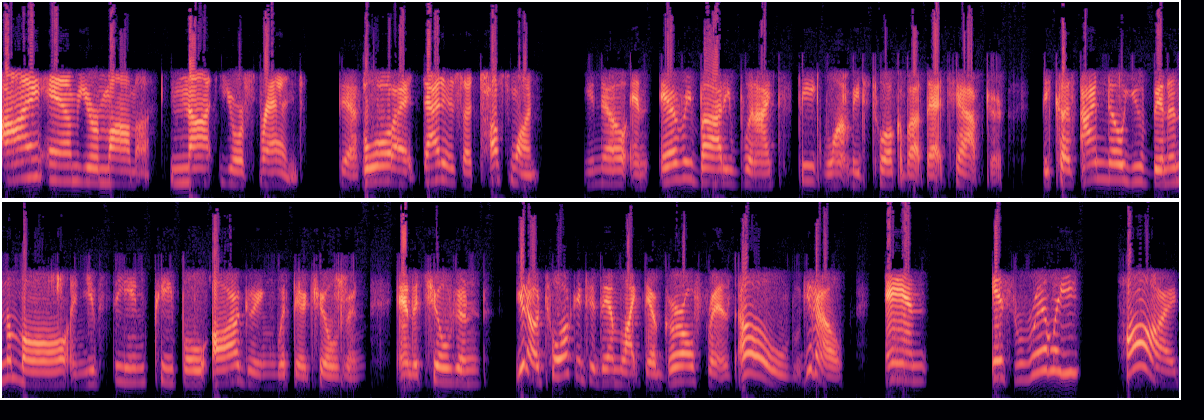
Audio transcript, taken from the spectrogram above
"I am your mama, not your friend." Definitely. Boy, that is a tough one. You know, and everybody, when I speak, want me to talk about that chapter because I know you've been in the mall and you've seen people arguing with their children and the children, you know, talking to them like their girlfriends. Oh, you know, and it's really hard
